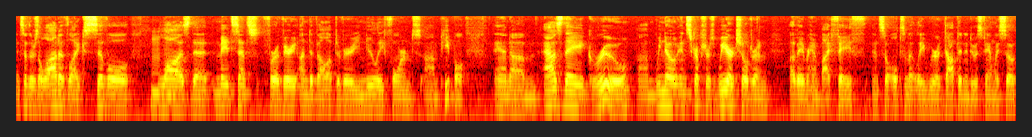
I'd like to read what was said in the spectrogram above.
and so there's a lot of like civil laws that made sense for a very undeveloped, a very newly formed um, people. And um, as they grew, um, we know in scriptures we are children of Abraham by faith, and so ultimately we're adopted into his family. So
